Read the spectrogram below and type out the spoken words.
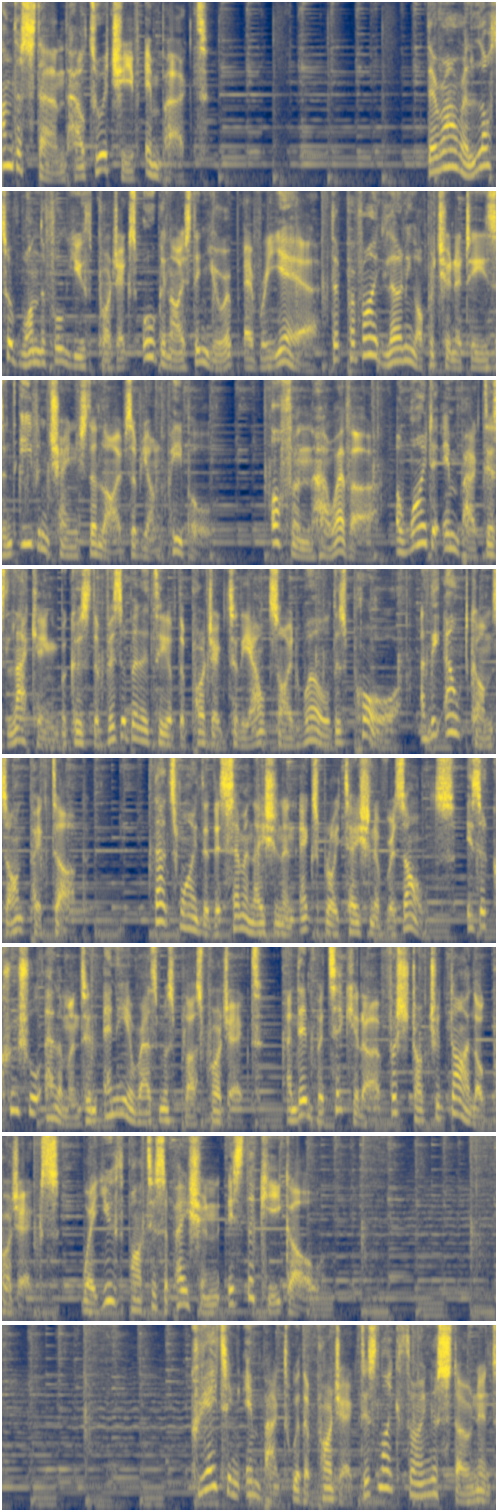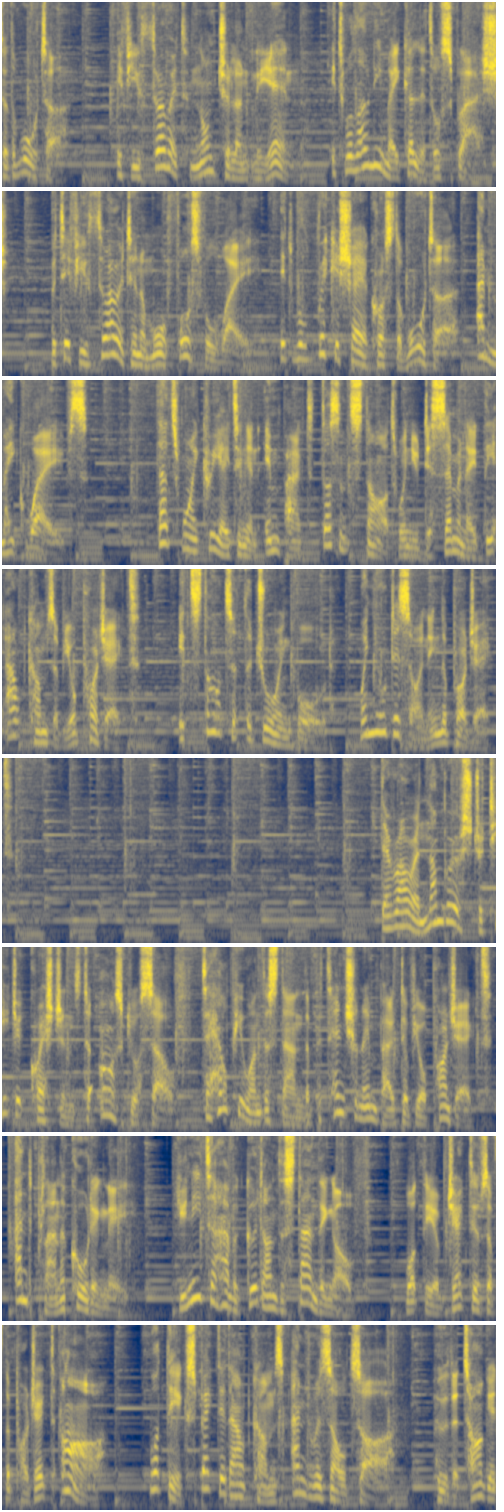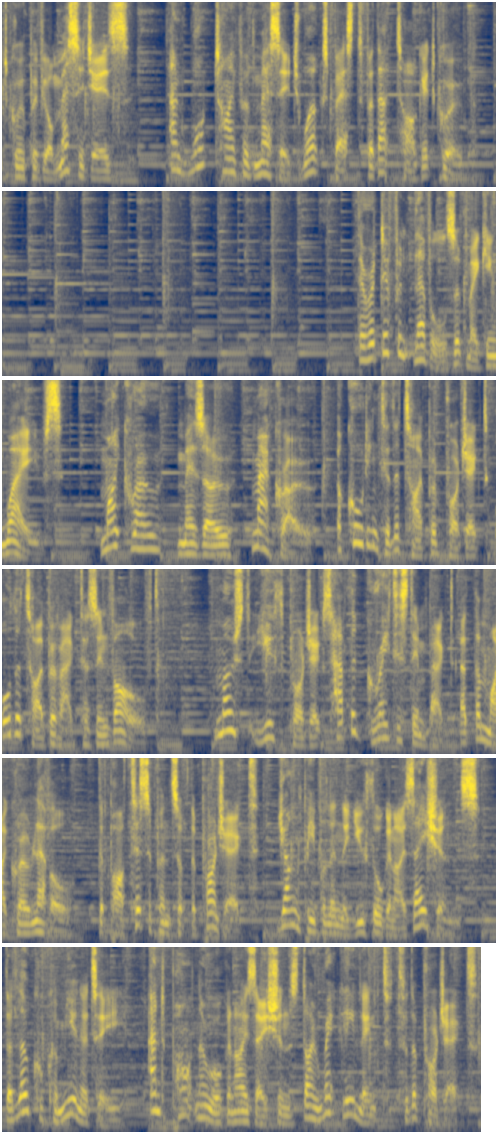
understand how to achieve impact. There are a lot of wonderful youth projects organised in Europe every year that provide learning opportunities and even change the lives of young people. Often, however, a wider impact is lacking because the visibility of the project to the outside world is poor and the outcomes aren't picked up. That's why the dissemination and exploitation of results is a crucial element in any Erasmus Plus project, and in particular for structured dialogue projects, where youth participation is the key goal. Creating impact with a project is like throwing a stone into the water. If you throw it nonchalantly in, it will only make a little splash. But if you throw it in a more forceful way, it will ricochet across the water and make waves. That's why creating an impact doesn't start when you disseminate the outcomes of your project. It starts at the drawing board, when you're designing the project. There are a number of strategic questions to ask yourself to help you understand the potential impact of your project and plan accordingly. You need to have a good understanding of what the objectives of the project are, what the expected outcomes and results are, who the target group of your message is, and what type of message works best for that target group. There are different levels of making waves, micro, meso, macro, according to the type of project or the type of actors involved. Most youth projects have the greatest impact at the micro level. The participants of the project, young people in the youth organisations, the local community and partner organisations directly linked to the project.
